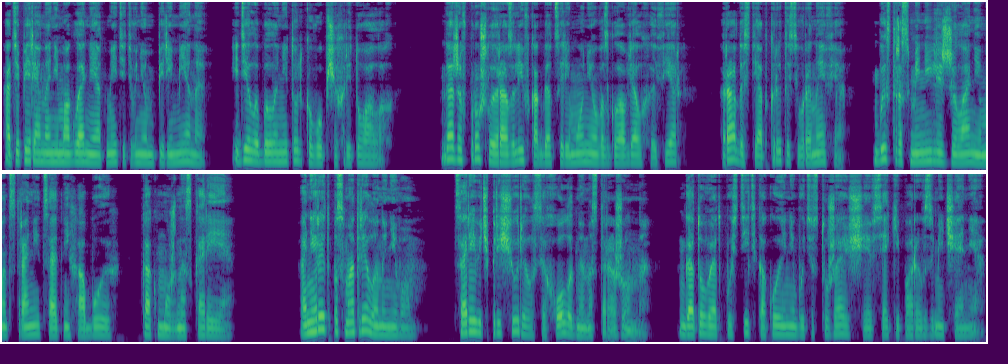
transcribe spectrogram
А теперь она не могла не отметить в нем перемены, и дело было не только в общих ритуалах. Даже в прошлый разлив, когда церемонию возглавлял Хефер, радость и открытость в Ренефе быстро сменились желанием отстраниться от них обоих как можно скорее. Аниред посмотрела на него. Царевич прищурился, холодно, настороженно, готовый отпустить какое-нибудь остужающее всякий порыв замечания.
